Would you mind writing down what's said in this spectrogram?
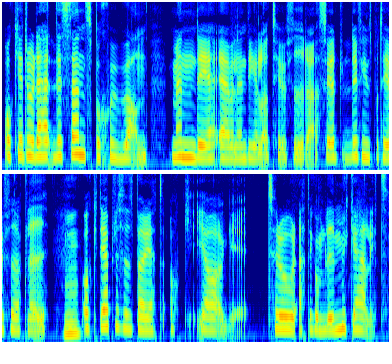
och jag tror det, här, det sänds på sjuan, men det är väl en del av TV4. Så jag, det finns på TV4 Play. mm. Och det har precis börjat och jag tror att det kommer bli mycket härligt.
